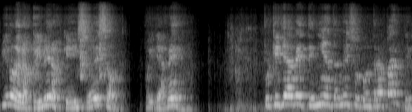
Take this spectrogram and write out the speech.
Y uno de los primeros que hizo eso fue Yahvé. Porque Yahvé tenía también su contraparte.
